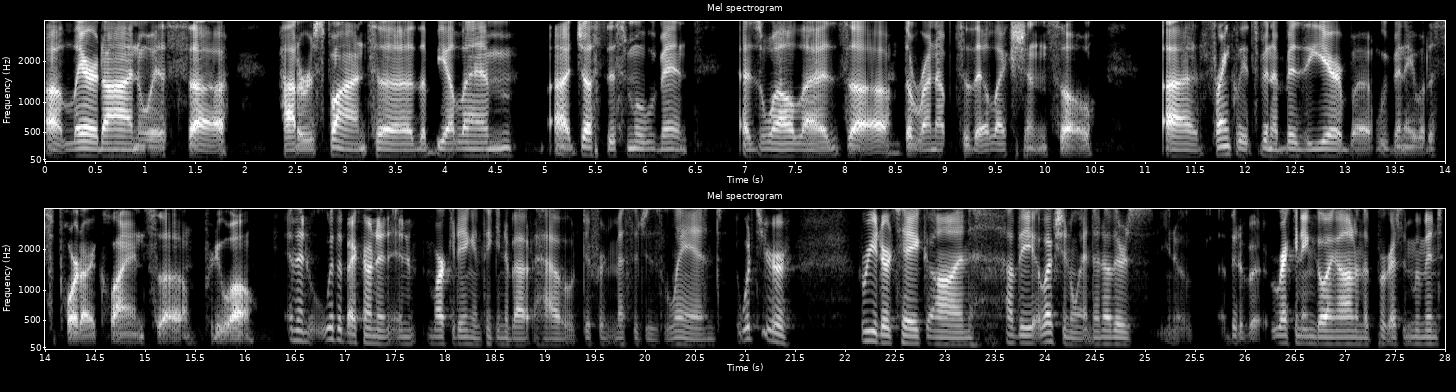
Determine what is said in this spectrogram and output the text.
uh, layered on with uh, how to respond to the BLM uh, justice movement as well as uh, the run up to the election. So, uh, frankly, it's been a busy year, but we've been able to support our clients uh, pretty well. And then, with a background in, in, marketing and thinking about how different messages land, what's your read or take on how the election went? I know there's you know a bit of a reckoning going on in the progressive movement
